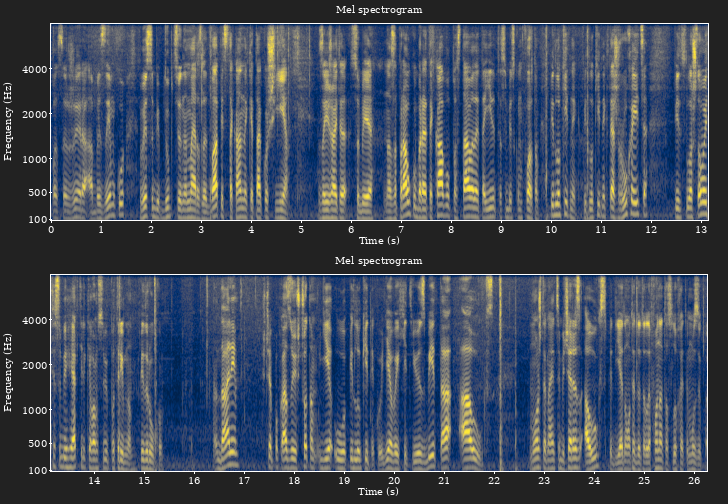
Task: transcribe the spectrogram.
пасажира, аби зимку ви собі в дубцю не мерзли. Два підстаканники також є. Заїжджайте собі на заправку, берете каву, поставили та їдете собі з комфортом. Підлокітник. Підлокітник теж рухається. Підлаштовуйте собі, як тільки вам собі потрібно, під руку. Далі ще показую, що там є у підлокітнику. Є вихід USB та AUX. Можете навіть собі через AUX під'єднувати до телефона та слухати музику.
